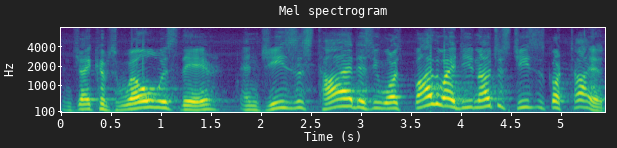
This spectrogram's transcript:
And Jacob's well was there, and Jesus, tired as he was, by the way, do you notice Jesus got tired?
